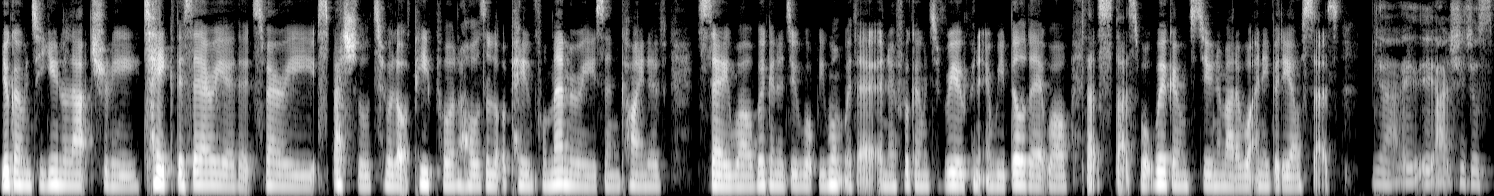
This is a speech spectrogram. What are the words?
you're going to unilaterally take this area that's very special to a lot of people and holds a lot of painful memories and kind of say well we're going to do what we want with it and if we're going to reopen it and rebuild it well that's that's what we're going to do no matter what anybody else says yeah it, it actually just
